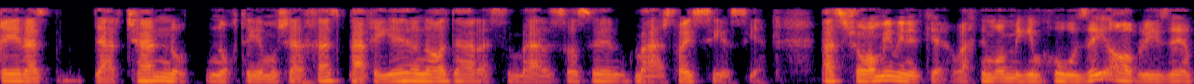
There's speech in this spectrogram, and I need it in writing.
غیر از در چند نقطه مشخص بقیه اونا در بر اساس مرزهای سیاسی هست. پس شما می‌بینید که وقتی ما میگیم حوزه آبریزه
